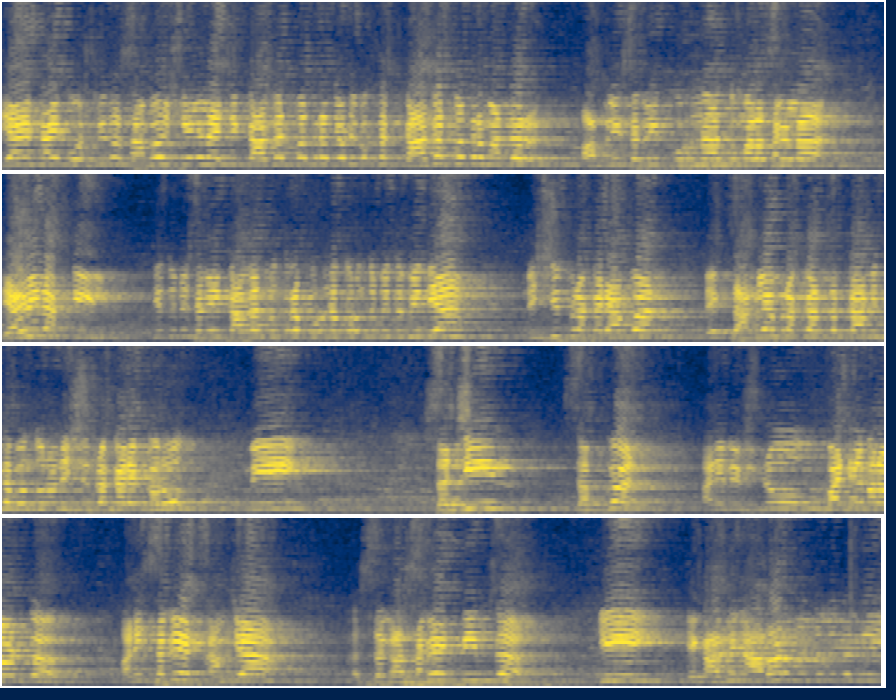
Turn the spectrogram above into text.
या काही गोष्टीचा समावेश केलेला आहे ती कागदपत्र तेवढी फक्त कागदपत्र मात्र आपली सगळी पूर्ण तुम्हाला सगळ्याला द्यावी लागतील. की तुम्ही सगळी कागदपत्र पूर्ण करून तुम्ही तुम्ही द्या. निश्चित प्रकारे आपण एक चांगल्या प्रकारचं काम इथं बंधून निश्चित प्रकारे करू. मी सचिन सपकळ आणि विष्णू पाटील मला वाटतं आणि सगळेच आमच्या सग- सगळ्या टीमचं की एक आम्ही आभार मानतो की त्यांनी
